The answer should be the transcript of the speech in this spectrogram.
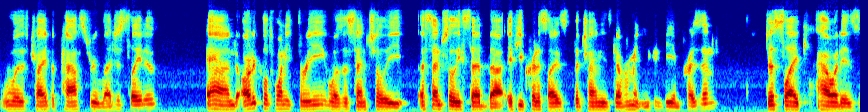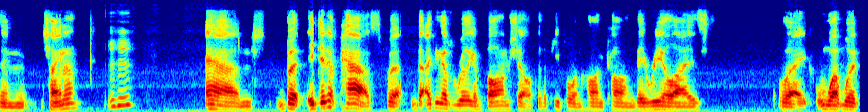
was tried to pass through legislative, and Article 23 was essentially essentially said that if you criticize the Chinese government, you can be imprisoned, just like how it is in China. Mm-hmm. And but it didn't pass. But I think that was really a bombshell for the people in Hong Kong. They realized like what would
